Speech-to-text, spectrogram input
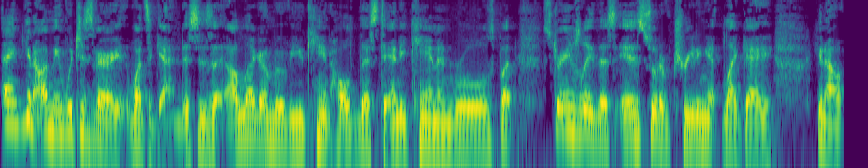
and, you know, I mean, which is very, once again, this is a, a Lego movie. You can't hold this to any canon rules, but strangely, this is sort of treating it like a, you know,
